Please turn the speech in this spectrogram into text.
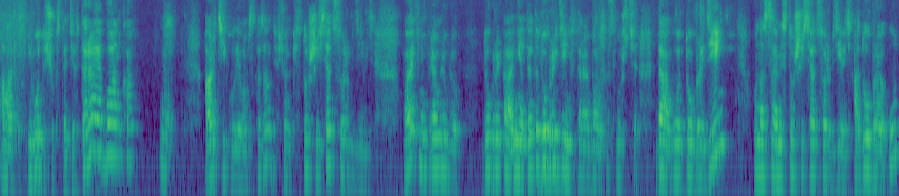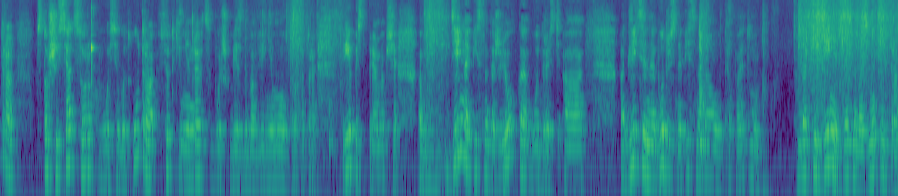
А, и вот еще, кстати, вторая банка. Артикул, я вам сказала, девчонки, 160-49. Поэтому прям люблю. Добрый... А, нет, это добрый день, вторая банка, слушайте. Да, вот добрый день. У нас с вами 160-49, а доброе утро 160-48. Вот утро все-таки мне нравится больше без добавления молотого, которое крепость прям вообще. В день написано даже легкая бодрость, а длительная бодрость написана на утро. Поэтому такой день обязательно возьму утро.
